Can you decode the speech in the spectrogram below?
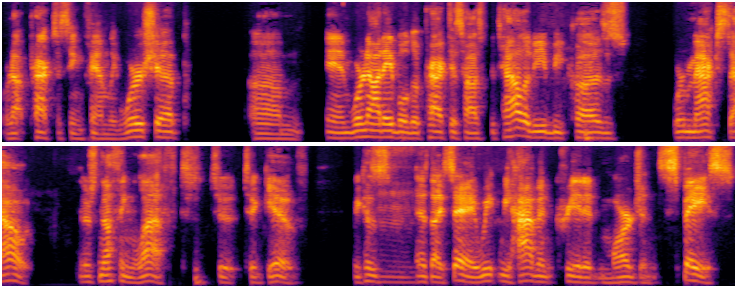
We're not practicing family worship. Um, and we're not able to practice hospitality because we're maxed out. There's nothing left to to give because mm. as i say we, we haven't created margin space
